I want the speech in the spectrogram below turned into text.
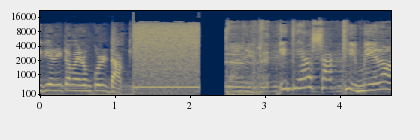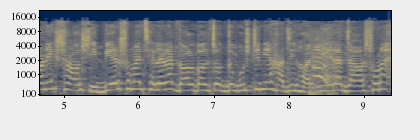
বিরিয়ানিটা আমার এরকম করে ডাকে। আমার সাক্ষী মেয়েরা অনেক সাহসী। বিয়ের সময় ছেলেরা দলবল চোদ্দ গোষ্ঠী নিয়ে হাজির হয়। মেয়েরা যাওয়ার সময়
